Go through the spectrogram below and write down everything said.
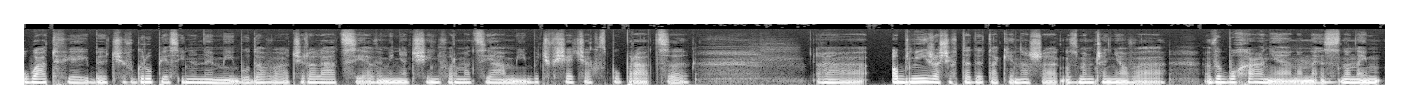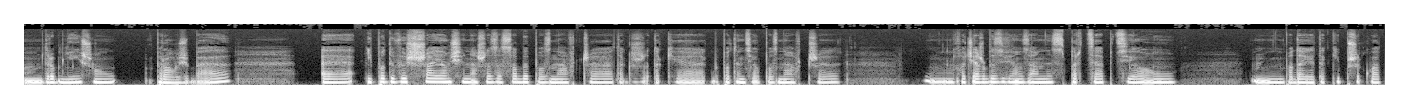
łatwiej być w grupie z innymi, budować relacje, wymieniać się informacjami, być w sieciach współpracy. E, obniża się wtedy takie nasze zmęczeniowe wybuchanie na, na najdrobniejszą prośbę e, i podwyższają się nasze zasoby poznawcze, także takie jakby potencjał poznawczy, mm, chociażby związany z percepcją. Mm, podaję taki przykład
